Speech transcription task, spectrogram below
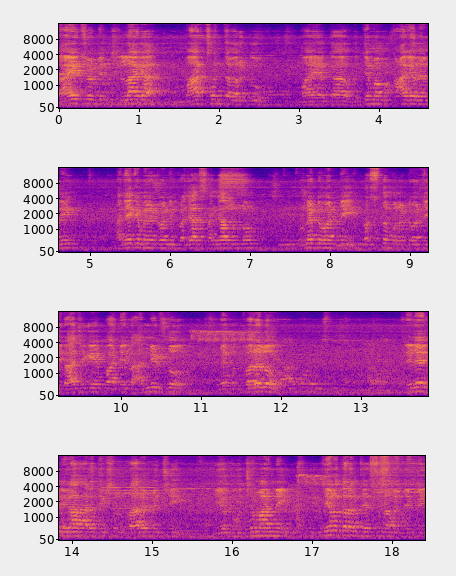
రాయచోటి జిల్లాగా మార్చేంత వరకు మా యొక్క ఉద్యమం ఆగదని అనేకమైనటువంటి ప్రజా సంఘాలను ఉన్నటువంటి ప్రస్తుతం ఉన్నటువంటి రాజకీయ పార్టీల అన్నిటితో మేము త్వరలో రిలే నిరాహార దీక్షలు ప్రారంభించి ఈ యొక్క ఉద్యమాన్ని తీవ్రతరం చేస్తున్నామని చెప్పి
